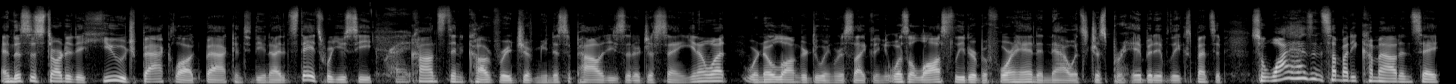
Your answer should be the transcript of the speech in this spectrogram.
And this has started a huge backlog back into the United States where you see right. constant coverage of municipalities that are just saying, you know what, we're no longer doing recycling. It was a loss leader beforehand and now it's just prohibitively expensive. So why hasn't somebody come out and say,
